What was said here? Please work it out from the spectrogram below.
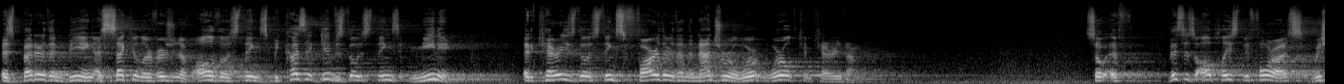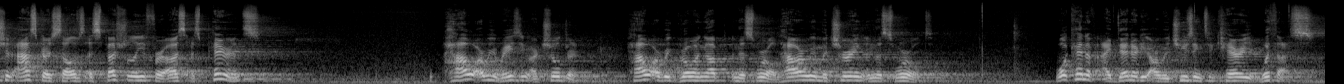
is better than being a secular version of all of those things because it gives those things meaning. It carries those things farther than the natural wor- world can carry them. So, if this is all placed before us, we should ask ourselves, especially for us as parents, how are we raising our children? How are we growing up in this world? How are we maturing in this world? What kind of identity are we choosing to carry with us?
